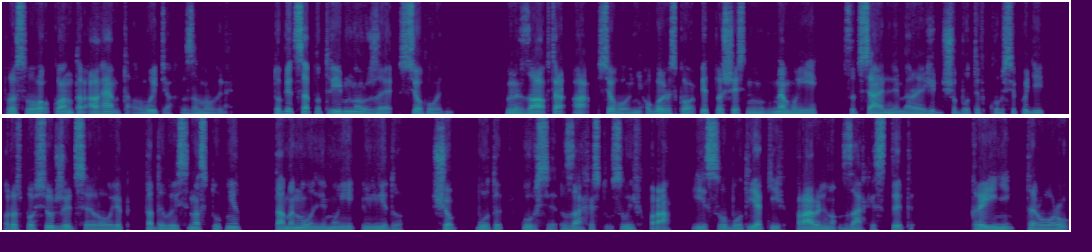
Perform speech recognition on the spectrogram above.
про свого контрагента. Витяг замовляй. Тобі це потрібно вже сьогодні. Не завтра, а сьогодні. Обов'язково підпишись на мої соціальні мережі, щоб бути в курсі подій. Розповсюджуй цей ролик та дивись наступні та минулі мої відео, щоб бути в курсі захисту своїх прав і свобод, як їх правильно захистити в країні терору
